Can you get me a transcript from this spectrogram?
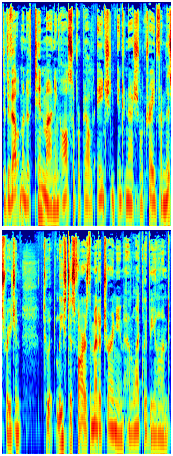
The development of tin mining also propelled ancient international trade from this region to at least as far as the Mediterranean and likely beyond.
